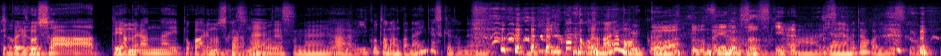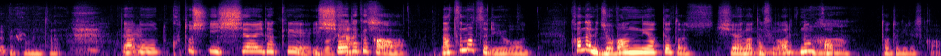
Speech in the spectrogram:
結構エゴサってやめらんないとこありますからね。そうですね。はい、いいことなんかないんですけどね。よかったことないもん、一個。エゴサ好きな。いや、やめた方がいいですよ。本当。で、あの、今年一試合だけ、一試合だけか、夏祭りをかなり序盤でやってた試合があったんですけど、あれって何かあった時ですか？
